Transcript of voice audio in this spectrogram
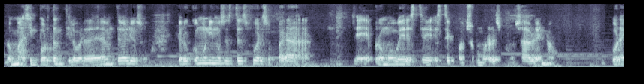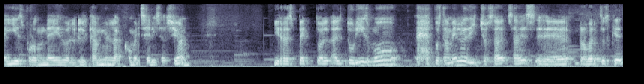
lo más importante y lo verdaderamente valioso, pero cómo unimos este esfuerzo para eh, promover este, este consumo responsable, ¿no? Por ahí es por donde ha ido el cambio en la comercialización y respecto al, turismo, pues también lo he dicho, ¿sabes, eh, Roberto? Es que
